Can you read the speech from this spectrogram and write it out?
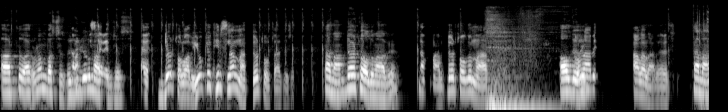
artı var. Ona mı basacağız? Ödül Tamam, yolu mu işte evet. arttıracağız? Evet. 4 ol abi. Yok yok hepsini alma. 4 ol sadece. Tamam. 4 oldum abi. Tamam abi. 4 oldun mu abi? Al diyorum. Sonra abi al al abi evet. Tamam.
